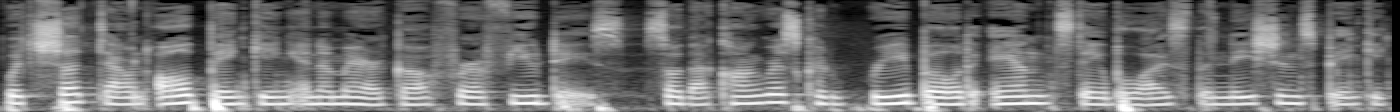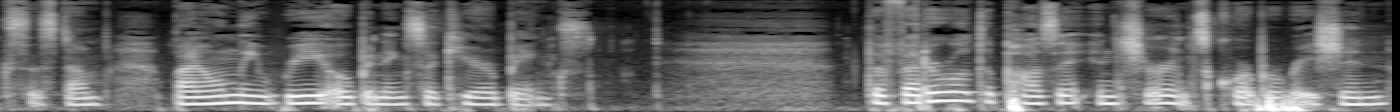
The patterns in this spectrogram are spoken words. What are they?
which shut down all banking in America for a few days so that Congress could rebuild and stabilize the nation's banking system by only reopening secure banks. The Federal Deposit Insurance Corporation,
